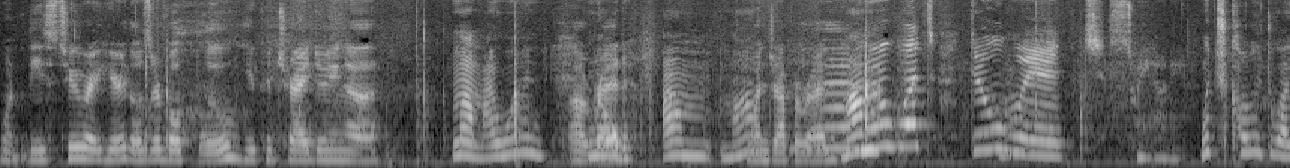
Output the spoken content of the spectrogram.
one these two right here. Those are both blue. You could try doing a Mom, I want a No. red. Um, Mom. one drop of red. I know what do it. Sweet honey. Which color do I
